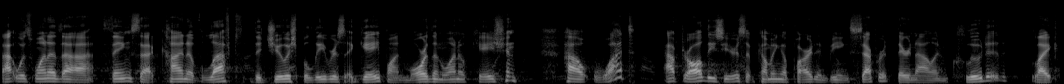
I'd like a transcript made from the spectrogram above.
That was one of the things that kind of left the Jewish believers agape on more than one occasion. How, what? After all these years of coming apart and being separate, they're now included? Like,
